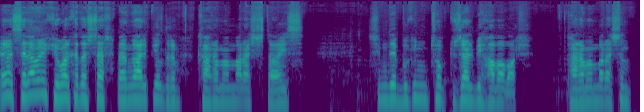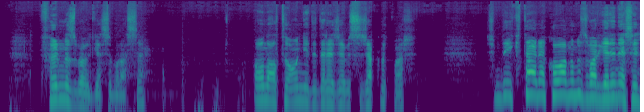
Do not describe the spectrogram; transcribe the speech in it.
Evet selamünaleyküm arkadaşlar. Ben Galip Yıldırım. Kahramanmaraş'tayız. Şimdi bugün çok güzel bir hava var. Kahramanmaraş'ın Fırnız bölgesi burası. 16-17 derece bir sıcaklık var. Şimdi iki tane kovanımız var yeni nesil.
